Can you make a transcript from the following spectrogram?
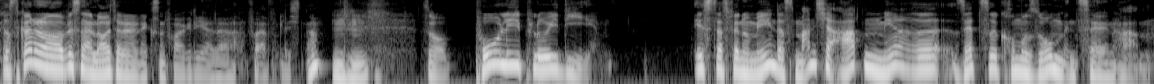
Das könnt ihr noch mal ein bisschen erläutern in der nächsten Folge, die ihr da veröffentlicht. Ne? Mhm. So, Polyploidie ist das Phänomen, dass manche Arten mehrere Sätze Chromosomen in Zellen haben.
